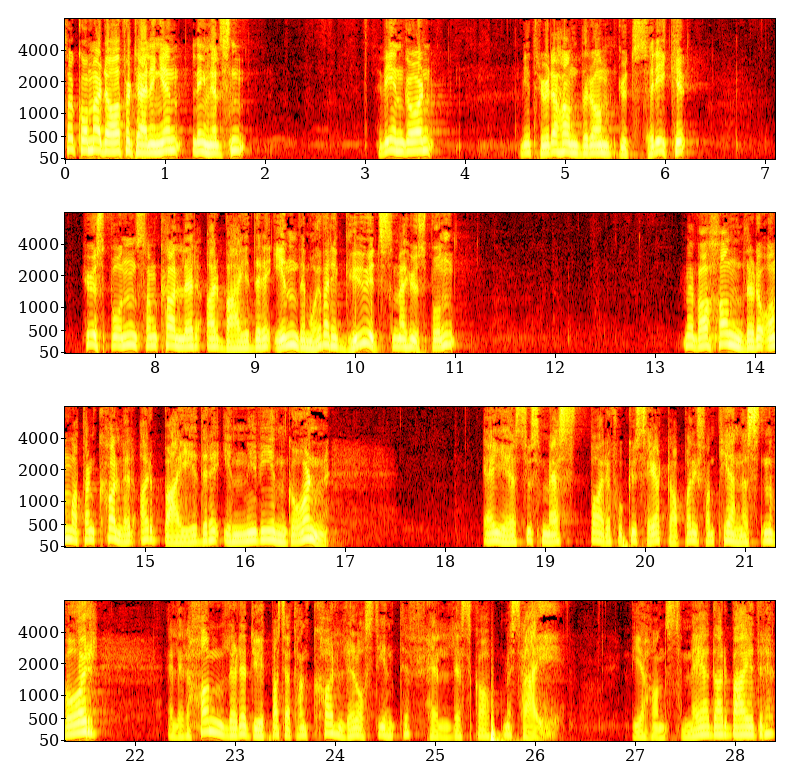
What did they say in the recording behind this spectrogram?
Så kommer da fortellingen, lignelsen. Vingården vi tror det handler om Guds rike. Husbonden som kaller arbeidere inn. Det må jo være Gud som er husbonden. Men hva handler det om at han kaller arbeidere inn i vingården? Er Jesus mest bare fokusert på liksom tjenesten vår, eller handler det dypest sett han kaller oss inn til fellesskap med seg? Vi er hans medarbeidere,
